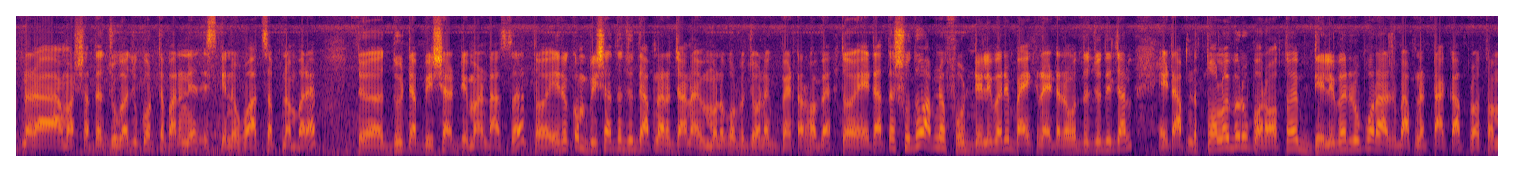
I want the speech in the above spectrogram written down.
আপনারা আমার সাথে যোগাযোগ করতে পারেন স্ক্রিনে হোয়াটসঅ্যাপ নাম্বারে। তো দুইটা বিষয়ের ডিমান্ড আছে। তো এরকম বিষয়তে যদি আপনারা যান, আমি মনে করব যে অনেক বেটার হবে। তো এটাতে শুধু আপনি ফুড ডেলিভারি বাইক রাইডারের মধ্যে যদি যান, এটা আপনার তলবের উপর, অতএব ডেলিভারির উপর আসবে আপনার টাকা। প্রথম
